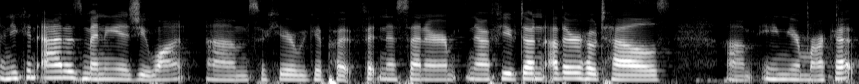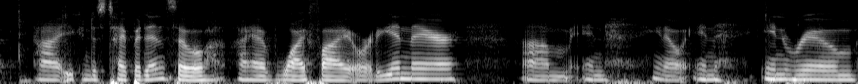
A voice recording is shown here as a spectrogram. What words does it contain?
And you can add as many as you want. Um, so here we could put fitness center. Now, if you've done other hotels um, in your markup, uh, you can just type it in. So I have Wi-Fi already in there. Um, in you know in in room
